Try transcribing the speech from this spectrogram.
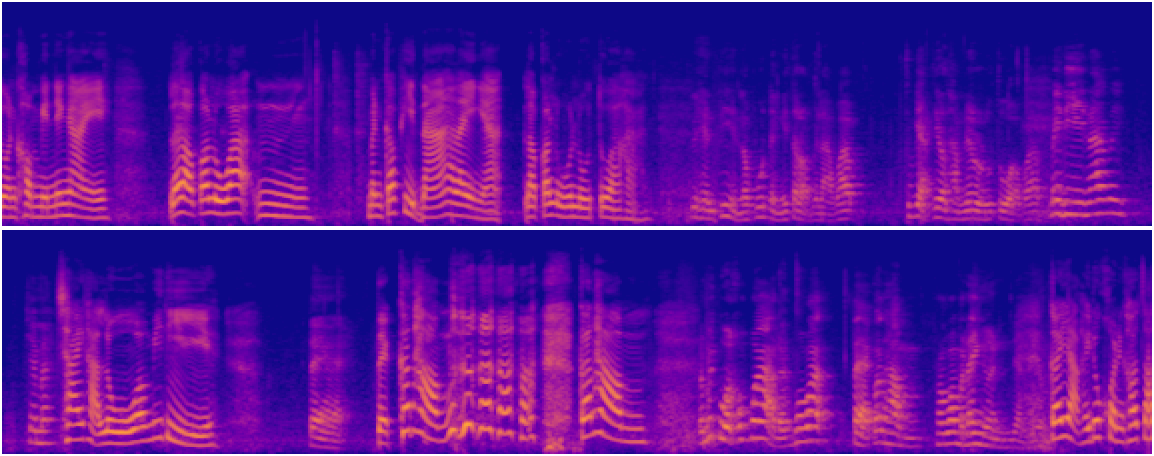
โดนคอมเมนต์ยังไง แล้วเราก็รู้ว่า อืม มันก็ผิดนะอะไรอย่างเงี้ย เราก็รู้รู้ตัวค่ะ คือเห็นพี่เห็นเราพูดอย่างนี้ตลอดเวลาว่า ทุกอย่างที่เราทำเนี่ยเรารู้ตัวว่า ไม่ดีนะไม่ใช่ไหมใช่ค่ะ รู้ว่าไม่ดี แต่ แต่ก็ทำ ก็ทำเราไม่กลัวเขาว่าเลยเพราะว่าแต่ก็ทำเพราะว่ามันได้เงินอย่างเดียวก็อยากให้ทุกคนเข้าใจ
